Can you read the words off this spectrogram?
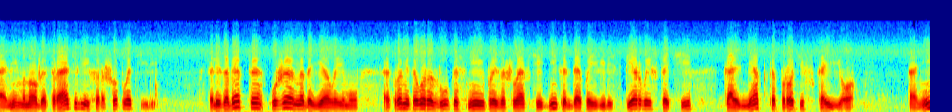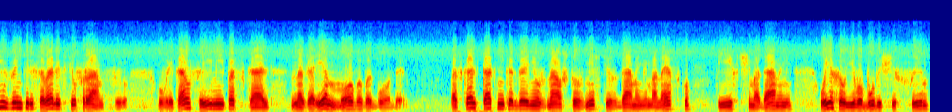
Они много тратили и хорошо платили. Элизабетта уже надоела ему, а кроме того разлука с нею произошла в те дни, когда появились первые статьи «Кальметта против Кайо». Они заинтересовали всю Францию, увлекался ими и Паскаль на заре Нового года. Паскаль так никогда и не узнал, что вместе с дамами Манеску и их чемоданами уехал его будущий сын,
